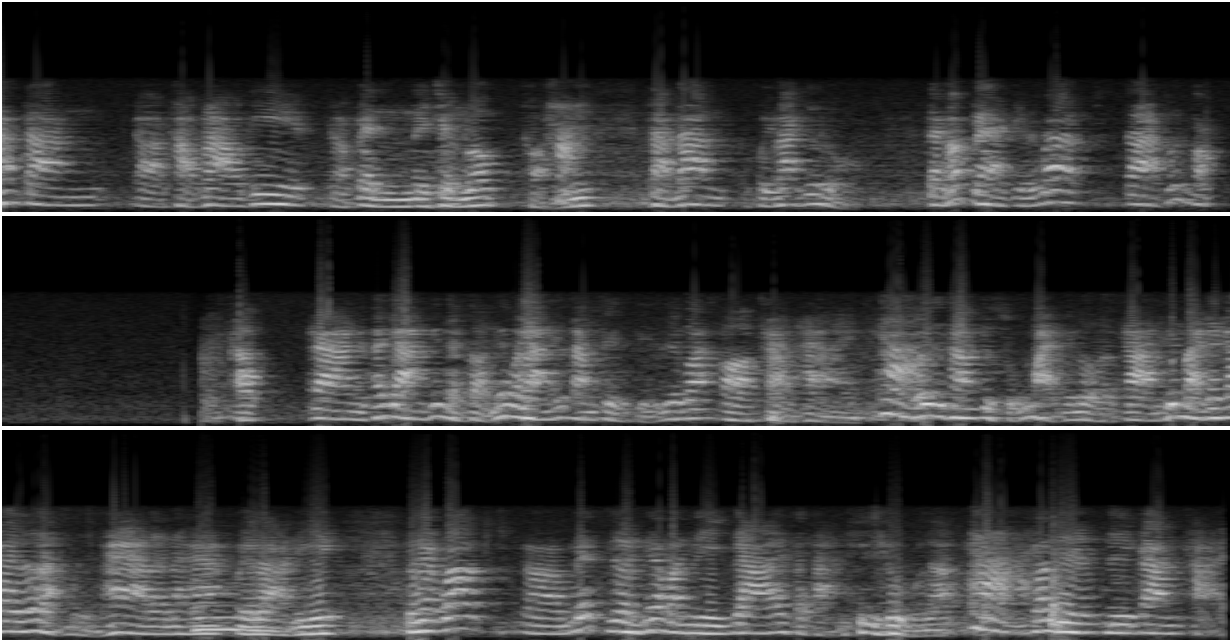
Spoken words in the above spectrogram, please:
ท่ามกลางอ่าข่าวคราวที่อ่าเป็นในเชิงลบของค่ะ ทางด้านภูมิภาคยุโรป แต่ก็แปลกอยู่ว่าตลาดหุ้นของครับการทะยานขึ้นแต่ต่อเนื่องเวลานี้ทำสถิติเรียกว่าออทานไฮค่ะก็คือทำจุดสูงใหม่เป็นโลละการขึ้นมาใกล้ๆระดับหมื่นห้าแล้วนะฮะอืมเวลานี้แสดงว่าอ่าเม็ดเงินเนี่ยมันมีย้ายสถานที่อยู่แล้วค่ะก็มีมีการขาย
